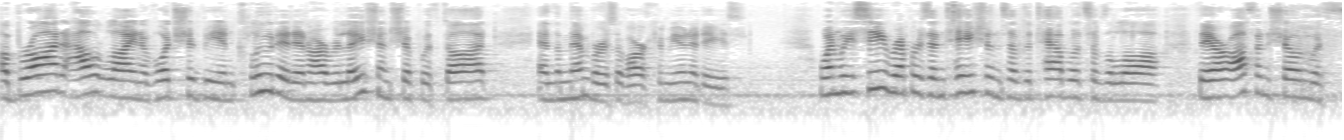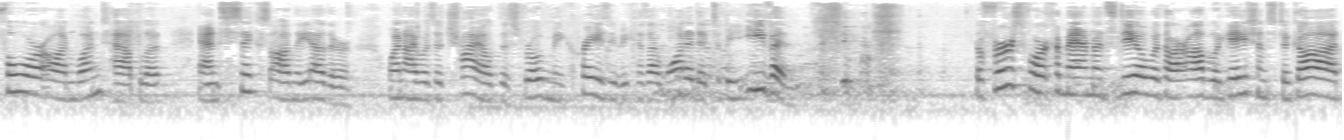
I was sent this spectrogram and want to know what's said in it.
a broad outline of what should be included in our relationship with God and the members of our communities. When we see representations of the tablets of the law, they are often shown with four on one tablet and six on the other, when I was a child, this drove me crazy because I wanted it to be even. The first four commandments deal with our obligations to God,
